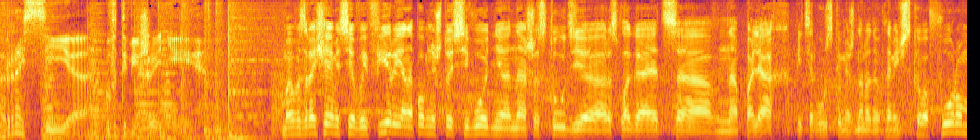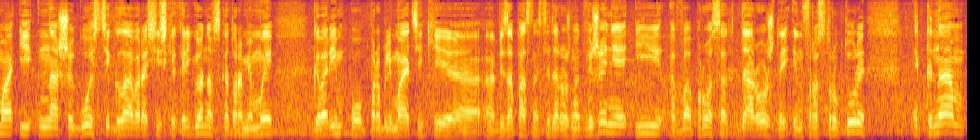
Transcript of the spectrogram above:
Россия в движении. Мы возвращаемся в эфир. Я напомню, что сегодня наша студия располагается на полях Петербургского международного экономического форума. И наши гости, главы российских регионов, с которыми мы говорим о проблематике безопасности дорожного движения и вопросах дорожной инфраструктуры. К нам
